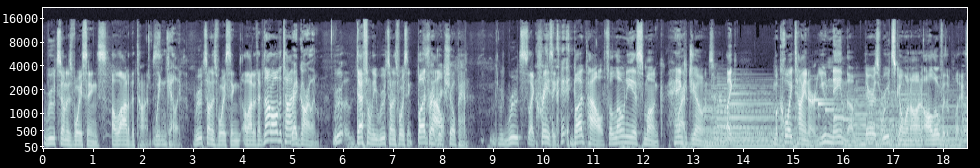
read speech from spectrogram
Roots on his voicings a lot of the times. Wynton Kelly, Roots on his voicing a lot of times. Not all the time. Red Garland, Root, definitely roots on his voicing. Bud Frederick Powell. Chopin. roots like crazy. Bud Powell, Thelonious Monk, Hank Right. Jones, like McCoy Tyner, you name them, there is roots going on all over the place.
